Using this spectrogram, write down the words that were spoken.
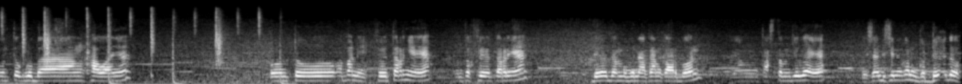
untuk lubang hawanya. Untuk apa nih filternya ya. Untuk filternya dia udah menggunakan karbon yang custom juga ya. Biasanya di sini kan gede tuh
